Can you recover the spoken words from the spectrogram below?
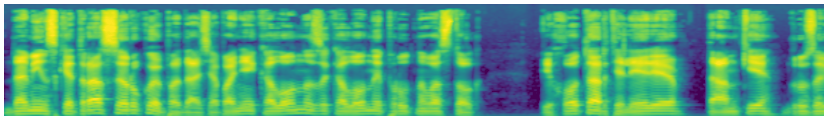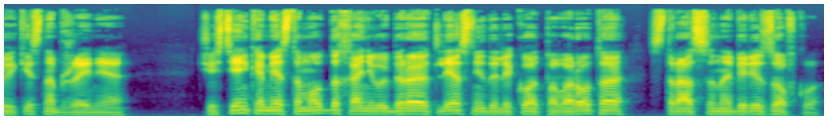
До Минской трассы рукой подать, а по ней колонна за колонной прут на восток. Пехота, артиллерия, танки, грузовики снабжения. Частенько местом отдыха они выбирают лес недалеко от поворота с трассы на Березовку.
